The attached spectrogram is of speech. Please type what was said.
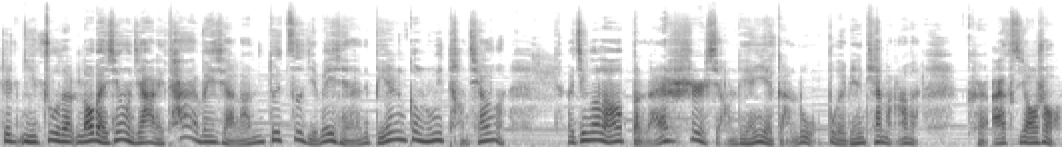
这你住在老百姓家里太危险了。你对自己危险，那别人更容易躺枪啊。那金刚狼本来是想连夜赶路，不给别人添麻烦，可是 X 教授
